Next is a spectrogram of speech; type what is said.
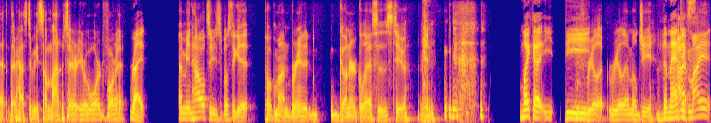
uh, there has to be some monetary reward for it Right. I mean, how else are you supposed to get Pokemon branded Gunnar glasses too? I mean, Micah, the real real MLG. the magic I, my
